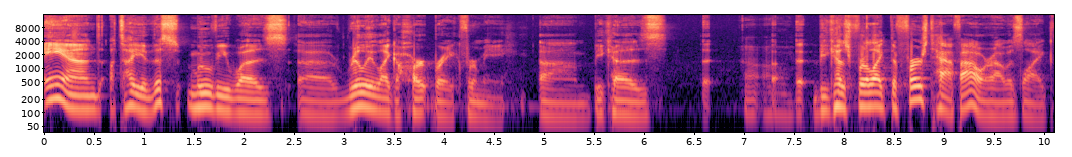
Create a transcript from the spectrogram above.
and I'll tell you, this movie was uh, really like a heartbreak for me um, because uh, because for like the first half hour, I was like,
